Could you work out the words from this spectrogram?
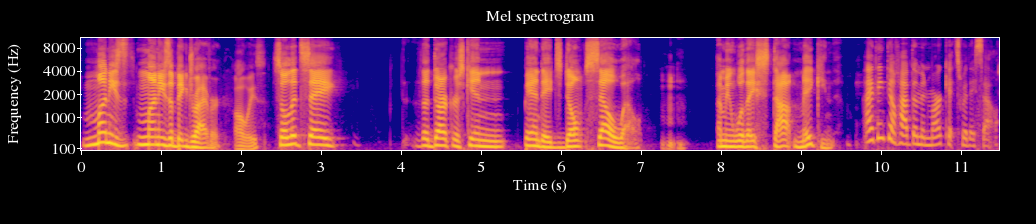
money's money's a big driver. always. So let's say the darker skin band-aids don't sell well. I mean, will they stop making them? I think they'll have them in markets where they sell.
